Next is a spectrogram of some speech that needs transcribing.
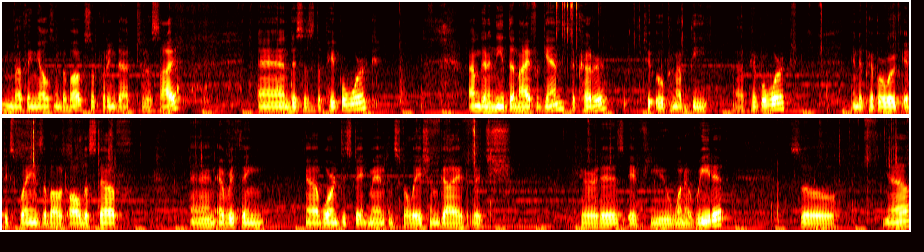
Nothing else in the box, so putting that to the side. And this is the paperwork. I'm gonna need the knife again, the cutter, to open up the uh, paperwork. In the paperwork, it explains about all the stuff and everything uh, warranty statement installation guide which here it is if you want to read it. So yeah.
